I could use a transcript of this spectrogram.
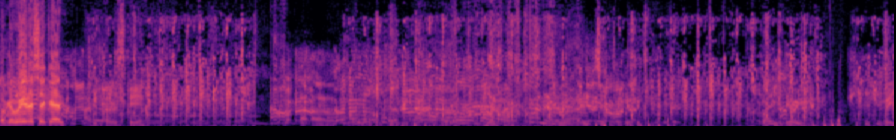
Okay, wait a second. I'm thirsty. What are you doing? Wait,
